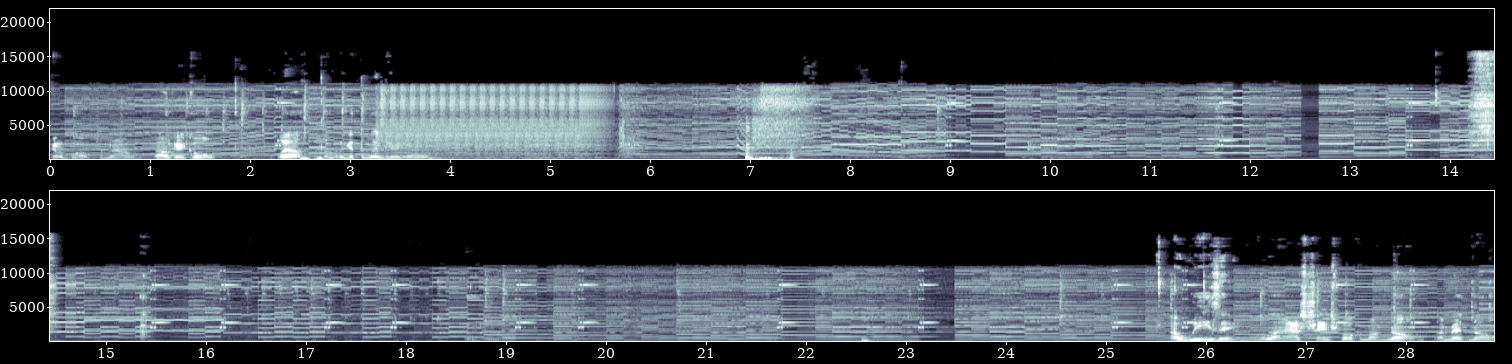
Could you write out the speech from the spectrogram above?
Gonna blow up for now. Okay, cool. Well, I'm gonna get the win here. Yay. Change Pokemon? No. I meant no.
